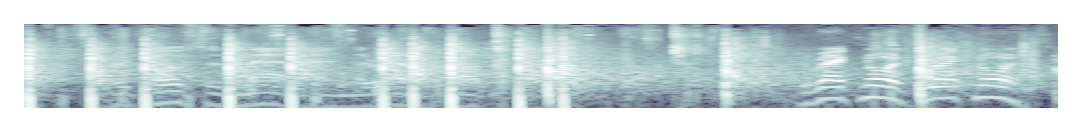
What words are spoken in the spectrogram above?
They're closer than that, man. They're right on top of us. Direct north, direct north.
